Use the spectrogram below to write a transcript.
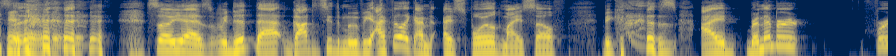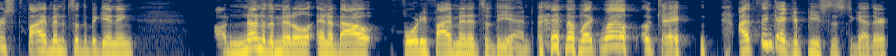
so, so yes, we did that. Got to see the movie. I feel like I'm I spoiled myself because I remember first five minutes of the beginning, uh, none of the middle, and about 45 minutes of the end. And I'm like, well, okay. I think I can piece this together.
